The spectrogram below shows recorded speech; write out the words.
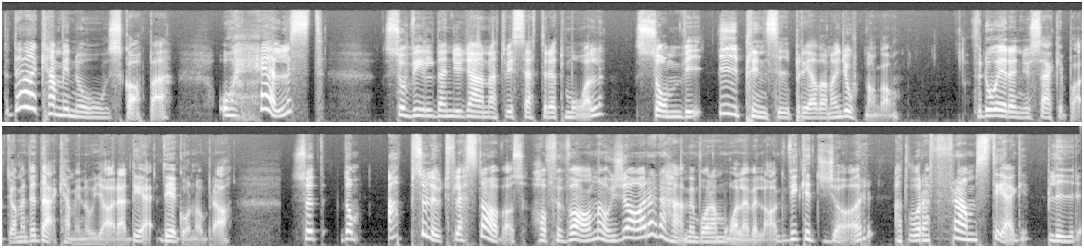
det där kan vi nog skapa. Och helst så vill den ju gärna att vi sätter ett mål som vi i princip redan har gjort någon gång. För då är den ju säker på att ja, men det där kan vi nog göra, det, det går nog bra. Så att de absolut flesta av oss har för vana att göra det här med våra mål överlag, vilket gör att våra framsteg blir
